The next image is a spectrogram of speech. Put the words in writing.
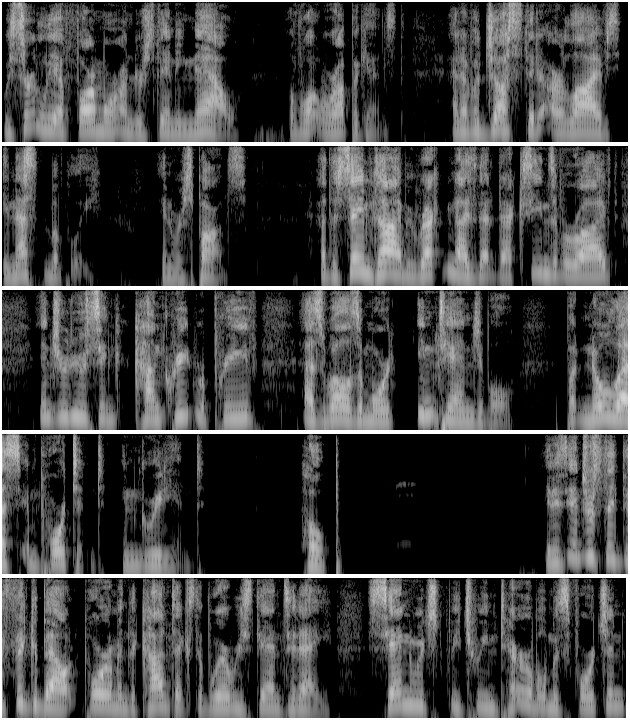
we certainly have far more understanding now of what we're up against and have adjusted our lives inestimably in response. At the same time, we recognize that vaccines have arrived, introducing concrete reprieve as well as a more intangible, but no less important ingredient hope. It is interesting to think about Purim in the context of where we stand today, sandwiched between terrible misfortune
